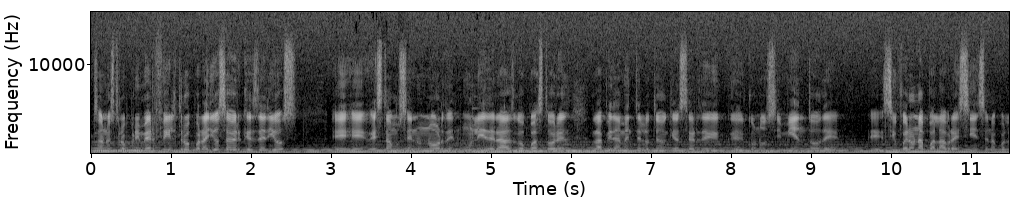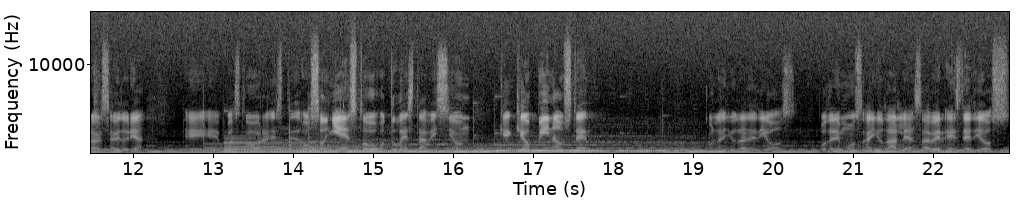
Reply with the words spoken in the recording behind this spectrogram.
O sea, nuestro primer filtro para yo saber que es de Dios eh, eh, estamos en un orden, un liderazgo, pastores, rápidamente lo tengo que hacer de, conocimiento, de, si fuera una palabra de ciencia, una palabra de sabiduría, eh, pastor, este, o soñé esto, o tuve esta visión, ¿qué, ¿qué opina usted? Con la ayuda de Dios podremos ayudarle a saber, ¿es de Dios?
